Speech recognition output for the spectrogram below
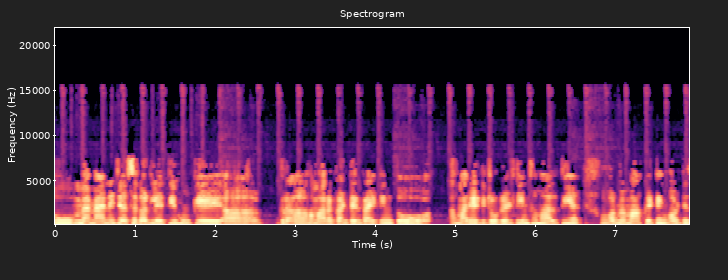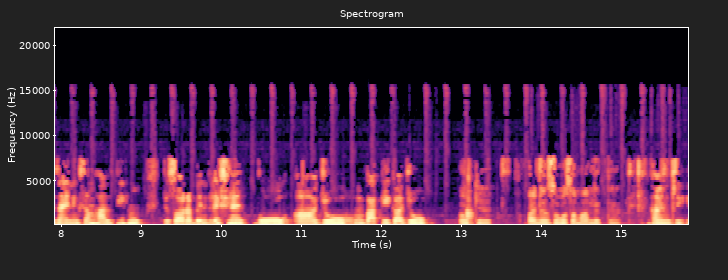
तो मैं मैनेज ऐसे कर लेती हूँ कि हमारा कंटेंट राइटिंग तो हमारी एडिटोरियल टीम संभालती है हम्म। और मैं मार्केटिंग और डिज़ाइनिंग संभालती हूँ। जो सौरभ बिंदलिश है वो अ, जो बाकी का जो ओके फाइनेंस वो संभाल लेते हैं। हाँ जी।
